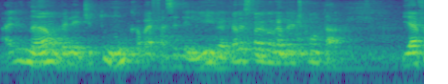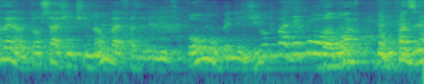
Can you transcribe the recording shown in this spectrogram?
Aí ele, não, o Benedito nunca vai fazer delivery, aquela história que eu acabei de contar. E aí eu falei, não, então se a gente não vai fazer delivery com o Benedito, vamos fazer, com vamos, vamos fazer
